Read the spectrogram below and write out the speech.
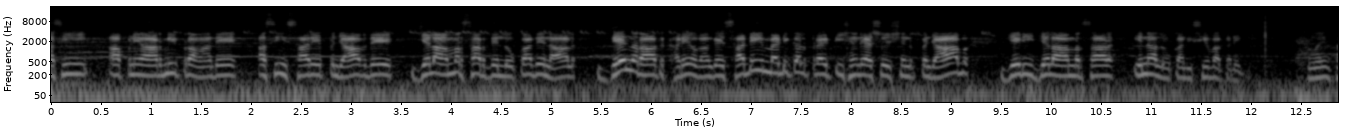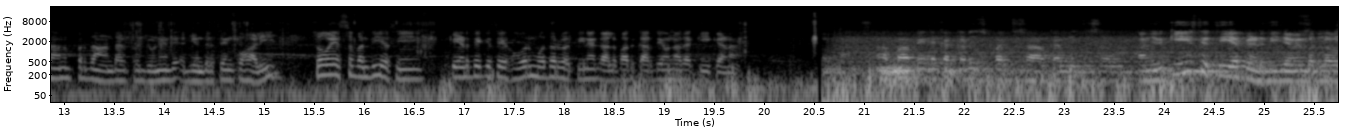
ਅਸੀਂ ਆਪਣੇ ਆਰਮੀ ਭਰਾਵਾਂ ਦੇ, ਅਸੀਂ ਸਾਰੇ ਪੰਜਾਬ ਦੇ, ਜ਼ਿਲ੍ਹਾ ਅੰਮ੍ਰਿਤਸਰ ਦੇ ਲੋਕਾਂ ਦੇ ਨਾਲ ਦਿਨ ਰਾਤ ਖੜੇ ਹੋਵਾਂਗੇ। ਸਾਡੀ ਮੈਡੀਕਲ ਪ੍ਰੈਕਟੀਸ਼ਨਰ ਐਸੋਸੀਏਸ਼ਨ ਪੰਜਾਬ, ਜਿਹੜੀ ਜ਼ਿਲ੍ਹਾ ਅੰਮ੍ਰਿਤਸਰ, ਇਹਨਾਂ ਲੋਕਾਂ ਦੀ ਸੇਵਾ ਕਰੇਗੀ। ਸੋ ਇਹ ਸਨ ਪ੍ਰਧਾਨ ਡਾਕਟਰ ਜੂਨੀਅਰ ਦੇ ਅਜਿੰਦਰ ਸਿੰਘ ਕੋਹਾਲੀ। ਸੋ ਇਸ ਸੰਬੰਧੀ ਅਸੀਂ ਪਿੰਡ ਦੇ ਕਿਸੇ ਹੋਰ ਮੋਦਰ ਵਿਅਕਤੀ ਨਾਲ ਗੱਲਬਾਤ ਕਰਦੇ ਹਾਂ ਉਹਨਾਂ ਦਾ ਕੀ ਕਹਿਣਾ? ਆਪਾਂ ਪਿੰਡ ਕੱਕੜ ਦੇ ਸਰਪੰਚ ਸਾਹਿਬ ਮੇਜੀ ਸਿੰਘ ਹਾਂਜੀ ਕੀ ਸਥਿਤੀ ਹੈ ਪਿੰਡ ਦੀ? ਜਿਵੇਂ ਮਤਲਬ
